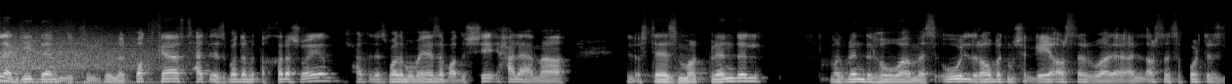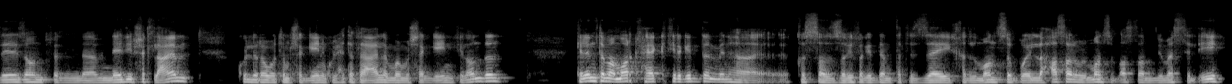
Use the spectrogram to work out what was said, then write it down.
حلقة جديدة من يوتيوب جونر بودكاست. حلقة الأسبوع ده متأخرة شوية. حلقة الأسبوع ده مميزة بعض الشيء. حلقة مع الأستاذ مارك بريندل مارك بريندل هو مسؤول روابط مشجعي أرسنال والأرسنال سبورترز ليزون في النادي بشكل عام. كل روابط المشجعين كل حتة في العالم والمشجعين في لندن. اتكلمت مع مارك في حاجات كتيرة جدا منها قصة ظريفة جدا بتاعت إزاي خد المنصب وإيه اللي حصل والمنصب أصلا بيمثل إيه.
